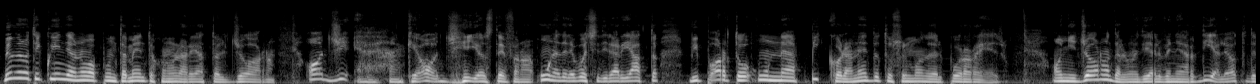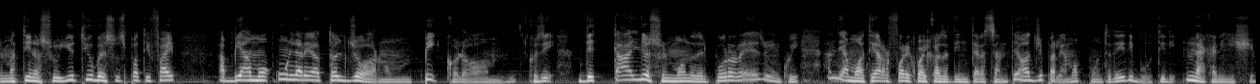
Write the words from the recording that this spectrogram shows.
Benvenuti quindi a un nuovo appuntamento con un Lariatto al giorno. Oggi, eh, anche oggi, io Stefano, una delle voci di Lariatto, vi porto un piccolo aneddoto sul mondo del puro reso. Ogni giorno, dal lunedì al venerdì alle 8 del mattino su YouTube e su Spotify, abbiamo un lariotto al giorno, un piccolo così, dettaglio sul mondo del puro reso in cui andiamo a tirare fuori qualcosa di interessante. Oggi parliamo appunto dei debutti di Nakanishi.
